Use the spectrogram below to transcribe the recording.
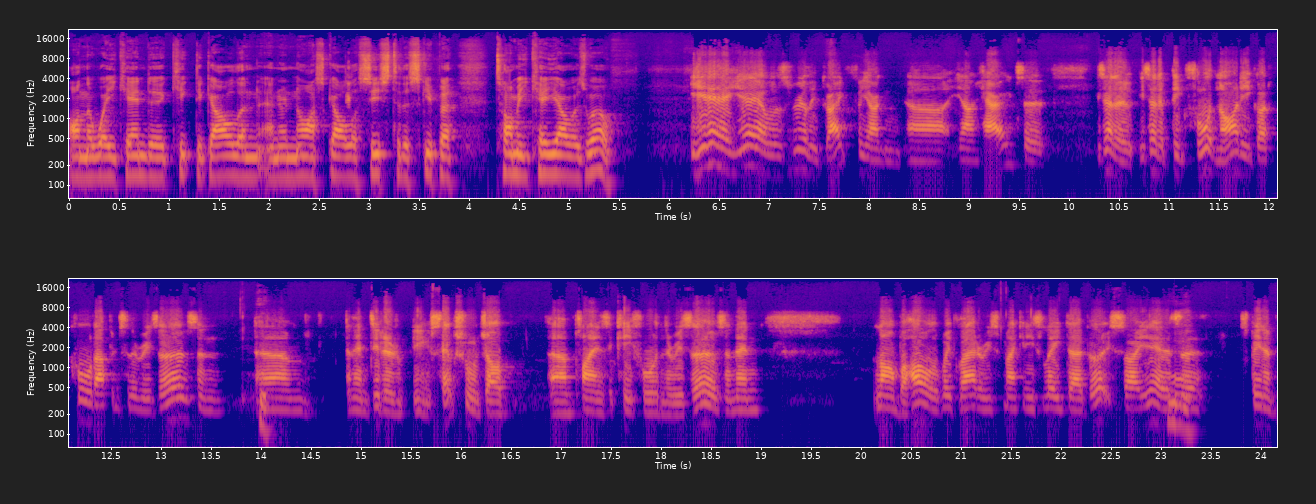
on the weekend. To kicked a goal and, and a nice goal assist to the skipper Tommy Keogh as well. Yeah, yeah, it was really great for young uh, young Harry to. He's had a he's had a big fortnight. He got called up into the reserves and um, and then did an exceptional job um, playing as a key forward in the reserves. And then lo and behold, a week later, he's making his league debut. So yeah, it's, yeah. A, it's been a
